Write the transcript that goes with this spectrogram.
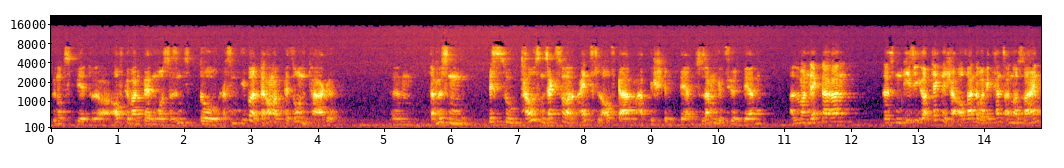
genutzt wird oder aufgewandt werden muss, das sind so, das sind über 300 Personentage. Ähm, da müssen bis zu 1600 Einzelaufgaben abgestimmt werden, zusammengeführt werden. Also man merkt daran, das ist ein riesiger technischer Aufwand, aber wie kann es anders sein?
